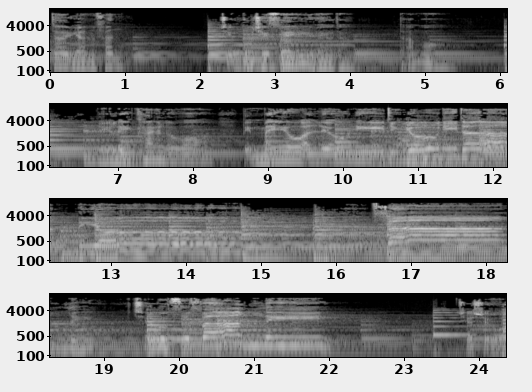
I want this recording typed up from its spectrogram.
的缘分，经不起岁月的打磨。你离开了我，并没有挽留，你一定有你的理由。分离，就此分离却是我们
